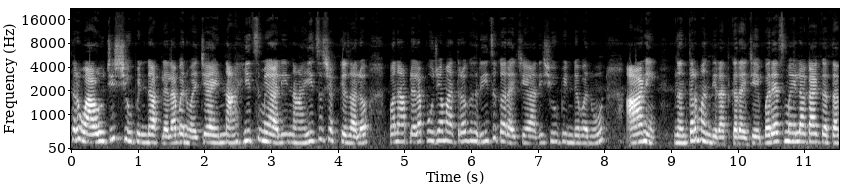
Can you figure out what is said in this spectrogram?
तर वाळूचीच शिवपिंड आपल्याला बनवायची आहे. नाहीच मिळाली नाहीच शक्य झालं. पण आपल्याला पूजा मात्र घरीच करायची आहे. आधी शिवपिंड बनवून आणि नंतर मंदिरात करायची आहे. बऱ्याच महिला काय करतात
